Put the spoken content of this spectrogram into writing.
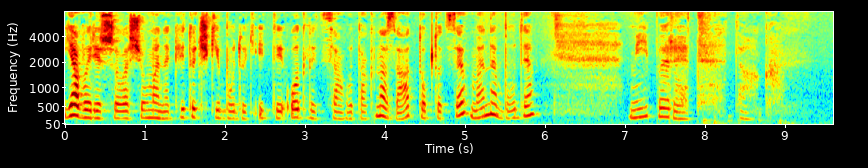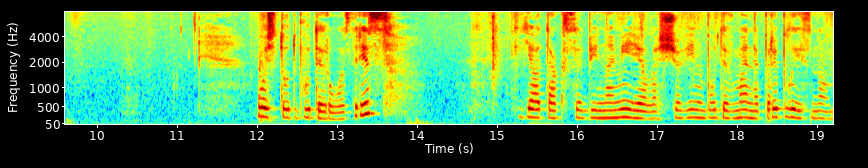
Я вирішила, що в мене квіточки будуть йти від лиця отак назад, тобто це в мене буде мій перед. Так. Ось тут буде розріз. Я так собі наміряла, що він буде в мене приблизно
